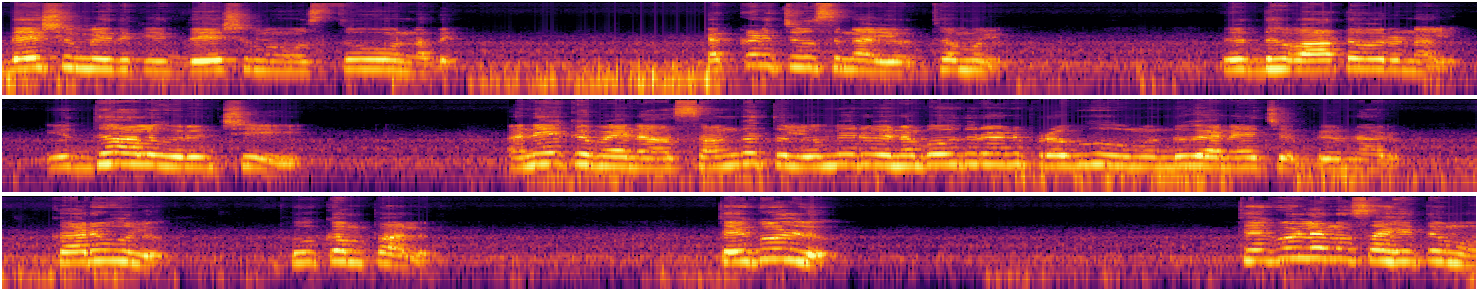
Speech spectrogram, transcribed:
దేశం మీదకి దేశము వస్తూ ఉన్నది. ఎక్కడ చూసినా యుద్ధములు యుద్ధ వాతావరణాలు యుద్ధాల గురించి అనేకమైన సంగతులు మీరు వినబోదురని ప్రభువు ముందుగానే చెప్పి ఉన్నారు. కరువులు భూకంపాలు తెగుళ్ళు తెగుళ్ళను సహితము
